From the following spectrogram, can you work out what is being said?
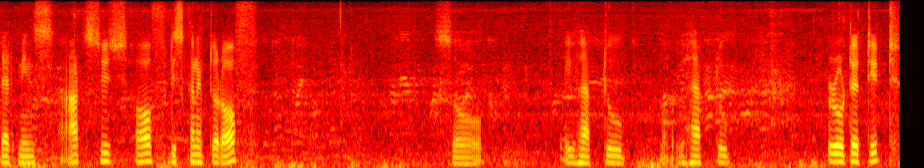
That means earth switch off disconnector off so you have to you have to rotate it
